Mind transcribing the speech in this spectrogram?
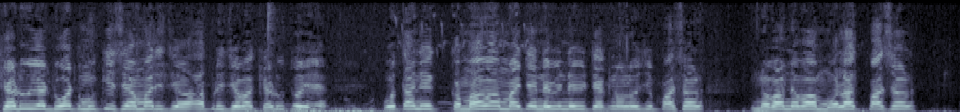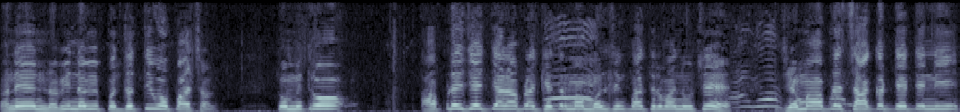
ખેડૂએ દોટ મૂકી છે અમારી આપણી જેવા ખેડૂતોએ પોતાની કમાવા માટે નવી નવી ટેકનોલોજી પાછળ, નવા નવા મોલાદ પાછળ અને નવી નવી પદ્ધતિઓ પાછળ. તો મિત્રો આપણે જે અત્યારે આપણા ખેતરમાં મલસિંગ પાથરવાનું છે, જેમાં આપણે સાકર ટેટેની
